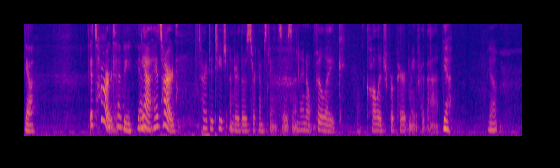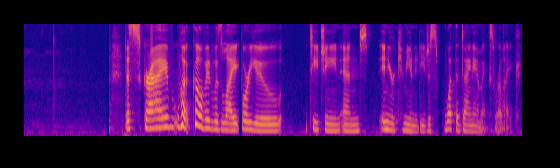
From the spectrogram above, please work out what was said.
Yeah. it's hard. It's heavy. yeah. Yeah. it's hard. It's hard to teach under those circumstances. And I don't feel like college prepared me for that. Yeah. Yep. Describe what COVID was like for you teaching and in your community, just what the dynamics were like.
